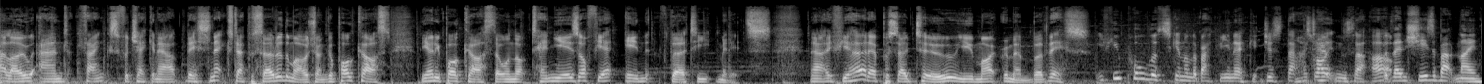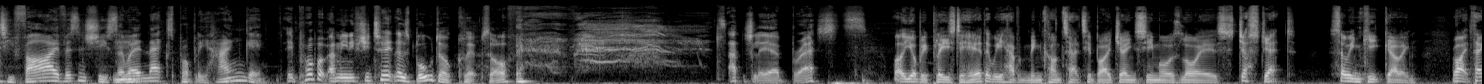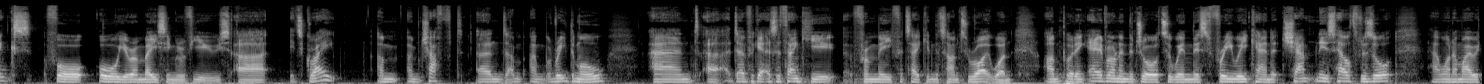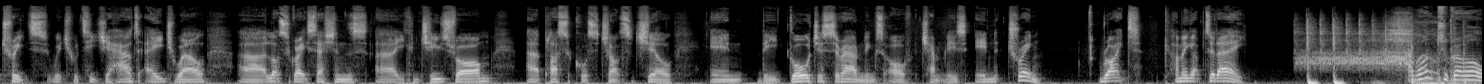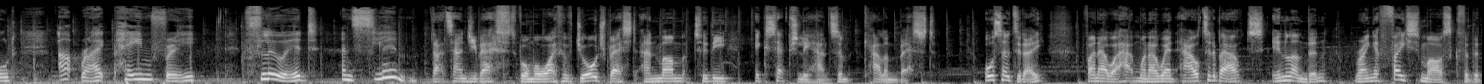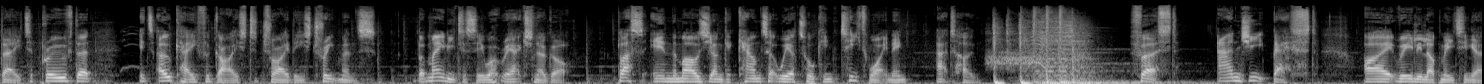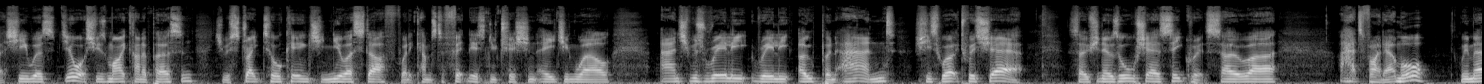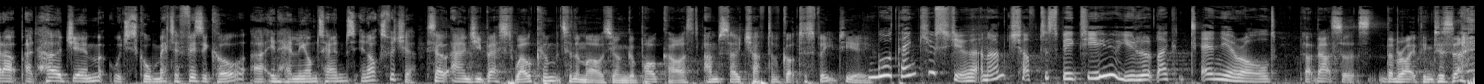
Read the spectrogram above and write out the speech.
Hello, and thanks for checking out this next episode of the Miles Younger podcast, the only podcast that will knock 10 years off you in 30 minutes. Now, if you heard episode two, you might remember this. If you pull the skin on the back of your neck, it just that I tightens that up. But then she's about 95, isn't she? So mm. her neck's probably hanging. it probably, I mean, if you take those bulldog clips off, It's actually her breasts. well, you'll be pleased to hear that we haven't been contacted by Jane Seymour's lawyers just yet, so we can keep going. Right, thanks for all your amazing reviews. Uh, it's great. I'm, I'm chuffed and I'm, I'm read them all. And uh, don't forget, as a thank you from me for taking the time to write one, I'm putting everyone in the draw to win this free weekend at Champneys Health Resort and one of my retreats, which will teach you how to age well. Uh, lots of great sessions uh, you can choose from, uh, plus, of course, a chance to chill in the gorgeous surroundings of Champneys in Tring. Right, coming up today. I want to grow old, upright, pain free, fluid, and slim. That's Angie Best, former wife of George Best and mum to the exceptionally handsome Callum Best. Also today, find out what happened when I went out and about in London wearing a face mask for the day to prove that it's okay for guys to try these treatments, but mainly to see what reaction I got. Plus, in the Miles Younger counter, we are talking teeth whitening at home. First, Angie Best. I really love meeting her. She was, do you know what? She was my kind of person. She was straight talking. She knew her stuff when it comes to fitness, nutrition, aging well. And she was really, really open. And she's worked with Cher. So she knows all Cher's secrets. So uh, I had to find out more. We met up at her gym, which is called Metaphysical uh, in Henley on Thames in Oxfordshire. So, Angie Best, welcome to the Miles Younger podcast. I'm so chuffed I've got to speak to you. Well, thank you, Stuart, and I'm chuffed to speak to you. You look like a 10 year old. That- That's, the right thing to say. um,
